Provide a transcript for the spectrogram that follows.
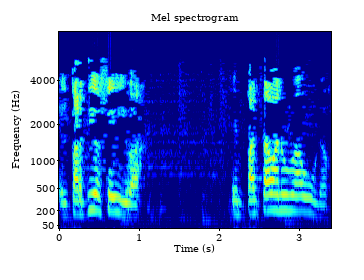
El partido se iba. Empataban uno a uno.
